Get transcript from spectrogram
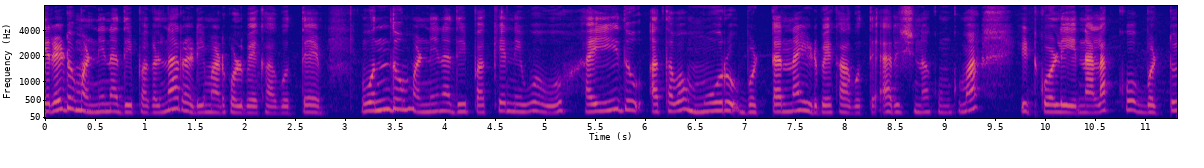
ಎರಡು ಮಣ್ಣಿನ ದೀಪಗಳನ್ನ ರೆಡಿ ಮಾಡ್ಕೊಳ್ಬೇಕಾಗುತ್ತೆ. ಒಂದು ಮಣ್ಣಿನ ದೀಪಕ್ಕೆ ನೀವು ಐದು ಅಥವಾ ಮೂರು ಬೊಟ್ಟನ್ನು ಇಡಬೇಕಾಗುತ್ತೆ. ಅರಿಶಿನ, ಕುಂಕುಮ ಇಟ್ಕೊಳ್ಳಿ. ನಾಲ್ಕು ಬೊಟ್ಟು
